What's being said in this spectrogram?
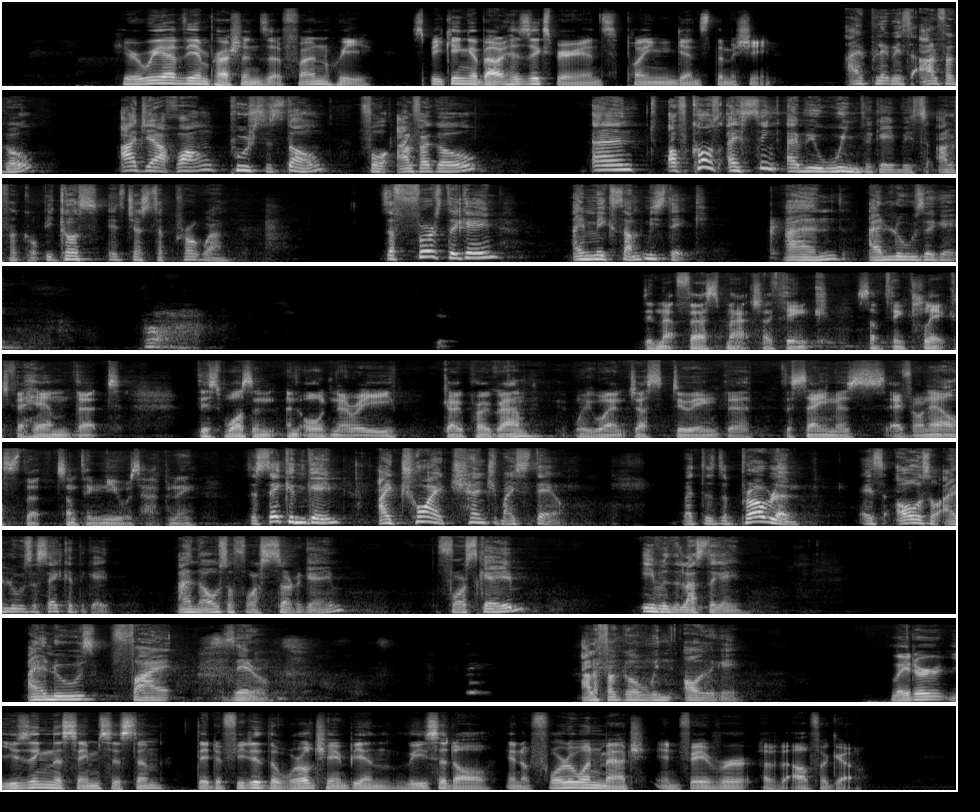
Here we have the impressions of Fan Hui speaking about his experience playing against the machine. I play with AlphaGo Aja Huang pushed the stone for AlphaGo. And of course, I think I will win the game with AlphaGo because it's just a program. The first game, I make some mistake and I lose the game. In that first match, I think something clicked for him that this wasn't an ordinary Go program. We weren't just doing the, the same as everyone else, that something new was happening. The second game, I try change my style. But the problem is also I lose the second game. And also for third game, fourth game, even the last game. I lose 5-0. AlphaGo win all the game. Later, using the same system, they defeated the world champion Lee Sedol in a 4-1 match in favor of AlphaGo.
